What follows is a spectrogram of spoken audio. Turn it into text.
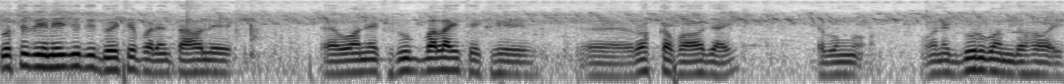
প্রতিদিনই যদি দইতে পারেন তাহলে অনেক রোগবালাই থেকে রক্ষা পাওয়া যায় এবং অনেক দুর্গন্ধ হয়।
